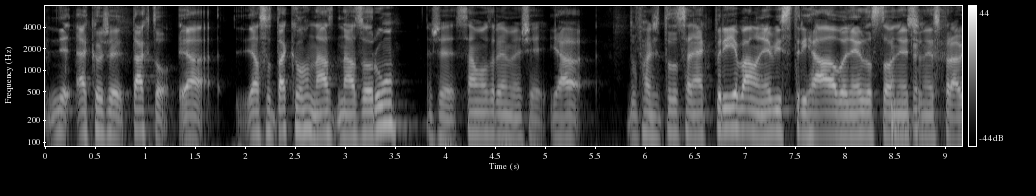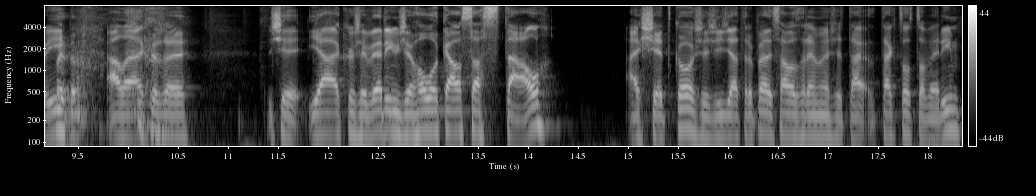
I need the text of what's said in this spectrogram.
ne, akože takto, ja, ja som takého náz- názoru, že samozrejme, že ja dúfam, že toto sa nejak priebano nevystriha, alebo niekto z toho niečo nespraví, Pedro. ale akože, že ja akože verím, že holokaust sa stal, aj všetko, že Židia trpeli, samozrejme, že ta, takto to verím,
